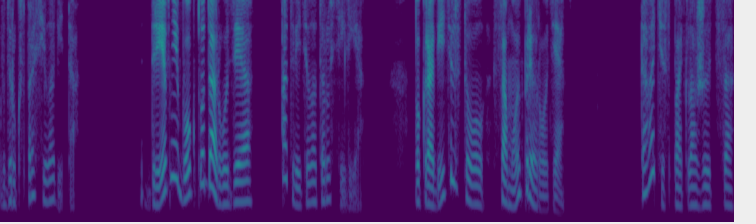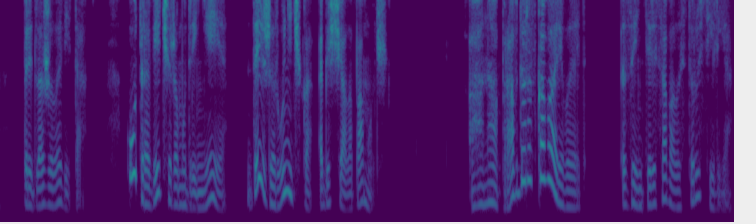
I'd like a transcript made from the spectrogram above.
вдруг спросила Вита. — Древний бог плодородия, — ответила Тарусилья. Покровительствовал самой природе. — Давайте спать ложиться, — предложила Вита. — Утро вечера мудренее, да и Жирунечка обещала помочь. «А она правда разговаривает?» — заинтересовалась Тарусилья.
